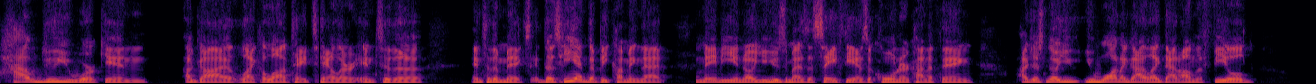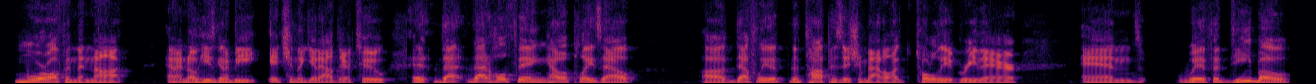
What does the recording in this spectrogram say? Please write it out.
How do you work in a guy like Alontae Taylor into the into the mix? Does he end up becoming that maybe you know you use him as a safety as a corner kind of thing i just know you you want a guy like that on the field more often than not and i know he's going to be itching to get out there too that that whole thing how it plays out uh definitely the, the, top position battle i totally agree there and with Adebo,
